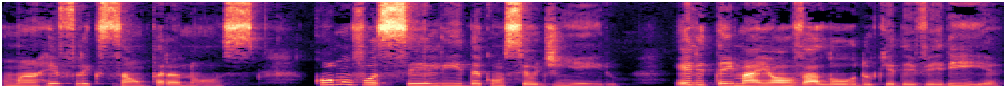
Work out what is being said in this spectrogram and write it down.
uma reflexão para nós. Como você lida com seu dinheiro? Ele tem maior valor do que deveria?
